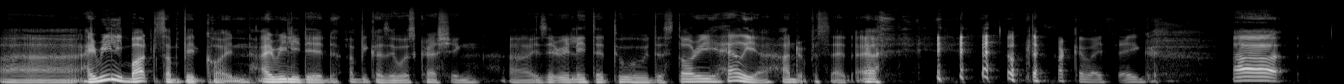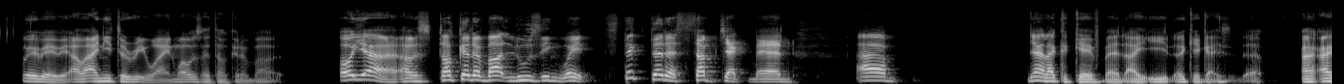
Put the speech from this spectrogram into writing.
Uh, I really bought some Bitcoin. I really did uh, because it was crashing. Uh, is it related to the story? Hell yeah, 100%. Uh, what the fuck am I saying? Uh, Wait, wait, wait. I, I need to rewind. What was I talking about? Oh, yeah. I was talking about losing weight. Stick to the subject, man. Um, yeah, like a caveman, I eat. Okay, guys. Uh, I, I,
